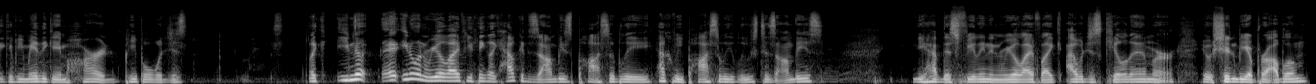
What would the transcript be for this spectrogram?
like if you made the game hard, people would just like you know eh, you know in real life you think like how could zombies possibly how could we possibly lose to zombies? You have this feeling in real life like I would just kill them or it shouldn't be a problem.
